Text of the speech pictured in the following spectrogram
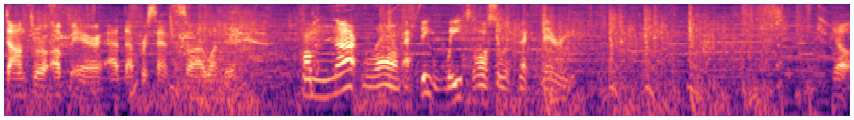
down throw up air at that percent. So I wonder. If I'm not wrong, I think weights also affect Barry. Yo,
